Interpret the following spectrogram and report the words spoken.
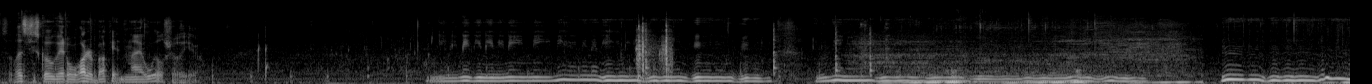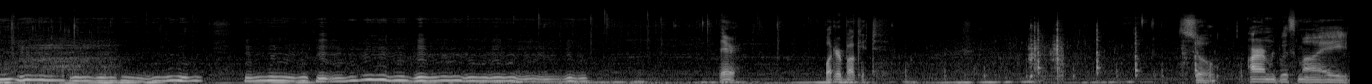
So let's just go get a water bucket and I will show you. Bucket. So, armed with my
